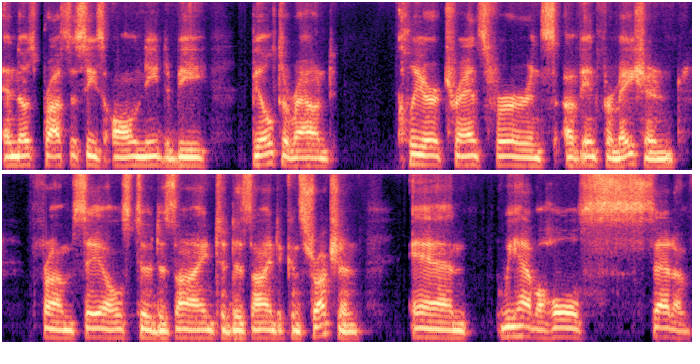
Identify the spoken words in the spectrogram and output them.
and those processes all need to be built around clear transference of information from sales to design to design to construction. And we have a whole set of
